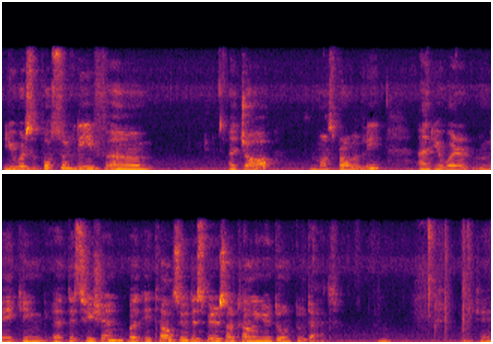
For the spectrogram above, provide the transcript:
You were supposed to leave um, a job most probably and you were making a decision but it tells you the spirits are telling you don't do that. Okay.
